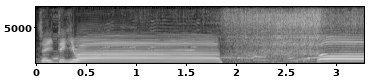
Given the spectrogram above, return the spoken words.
じゃあ行ってきまーすおー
